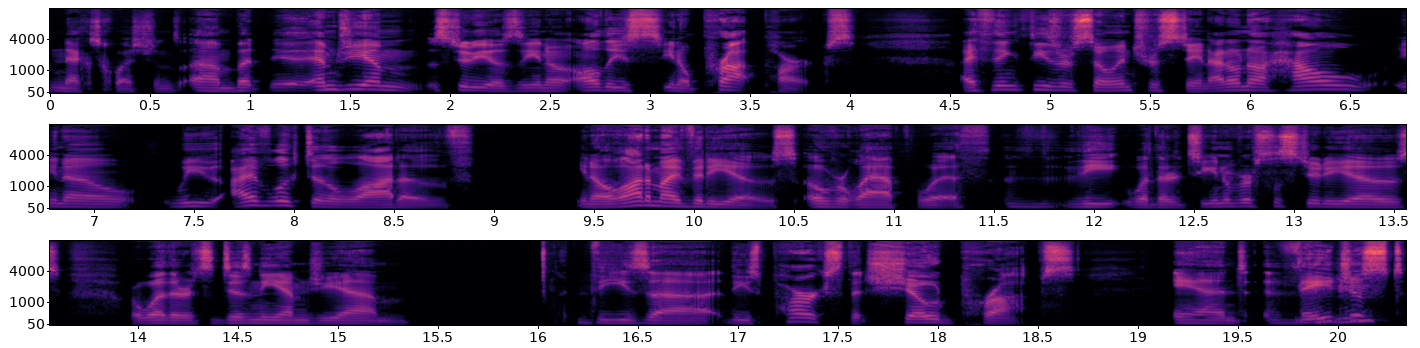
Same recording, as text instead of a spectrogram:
next questions. Um, but uh, MGM Studios, you know, all these you know prop parks. I think these are so interesting. I don't know how you know we. I've looked at a lot of you know a lot of my videos overlap with the whether it's universal studios or whether it's disney mgm these uh these parks that showed props and they Mhm. just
